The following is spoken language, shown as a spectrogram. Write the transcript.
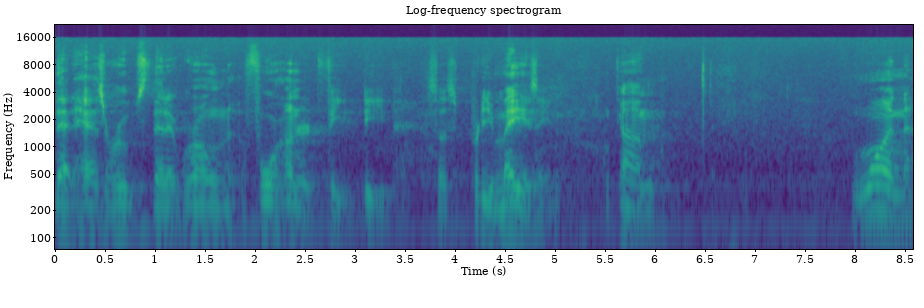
that has roots that have grown 400 feet deep. So it's pretty amazing. Um, one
